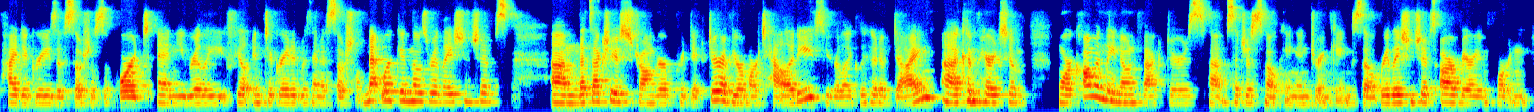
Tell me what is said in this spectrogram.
high degrees of social support and you really feel integrated within a social network in those relationships, um, that's actually a stronger predictor of your mortality, so your likelihood of dying, uh, compared to more commonly known factors um, such as smoking and drinking. So relationships are very important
